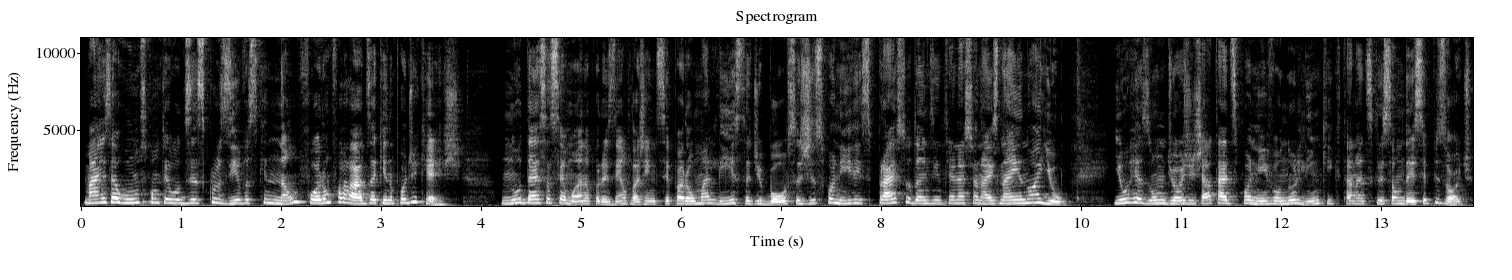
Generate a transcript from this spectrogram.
mais alguns conteúdos exclusivos que não foram falados aqui no podcast. No dessa semana, por exemplo, a gente separou uma lista de bolsas disponíveis para estudantes internacionais na NYU. E o resumo de hoje já está disponível no link que está na descrição desse episódio.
